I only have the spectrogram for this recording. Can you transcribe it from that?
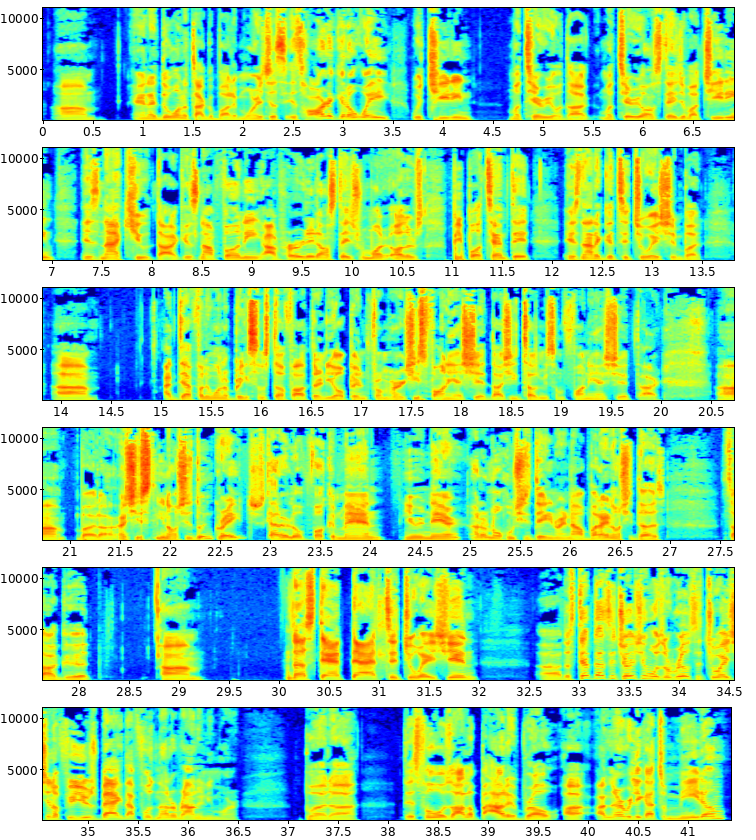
Um, and I do want to talk about it more. It's just, it's hard to get away with cheating material, dog. Material on stage about cheating is not cute, dog. It's not funny. I've heard it on stage from others. People attempt it. It's not a good situation, but, um, I definitely want to bring some stuff out there in the open from her. She's funny as shit, dog. She tells me some funny as shit, dog. Um, but uh, and she's you know she's doing great. She's got her little fucking man here and there. I don't know who she's dating right now, but I know she does. It's all good. Um, the stepdad situation. Uh, the stepdad situation was a real situation a few years back. That fool's not around anymore. But uh, this fool was all about it, bro. Uh, I never really got to meet him.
